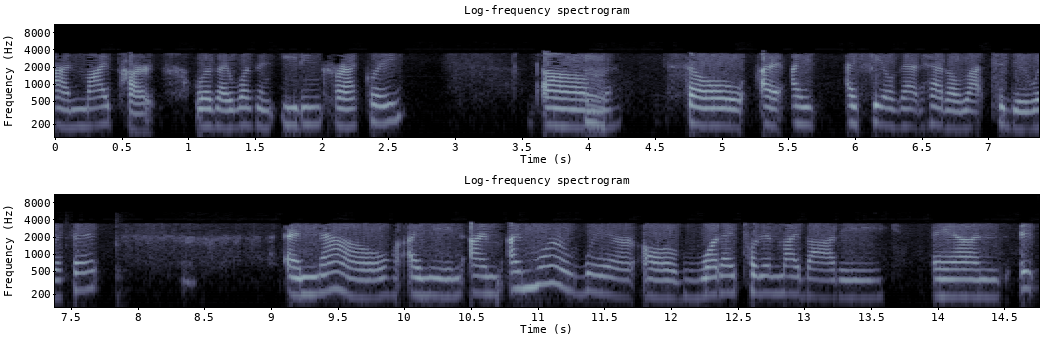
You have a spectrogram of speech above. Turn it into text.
on my part was I wasn't eating correctly. Um, mm. so I, I I feel that had a lot to do with it. And now, I mean, I'm I'm more aware of what I put in my body, and it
